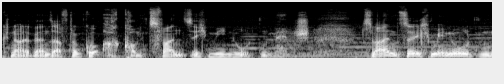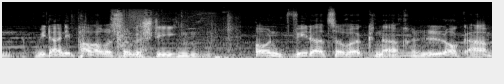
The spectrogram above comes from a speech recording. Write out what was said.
Knallbeerensaft und Co. Ach komm, 20 Minuten, Mensch. 20 Minuten. Wieder in die Powerrüstung gestiegen. Und wieder zurück nach Lookup.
